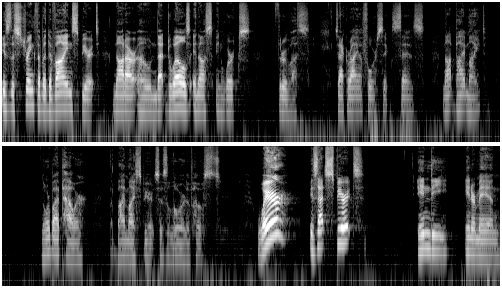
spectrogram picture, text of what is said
is the strength of a divine spirit, not our own, that dwells in us and works through us. Zechariah 4 6 says, Not by might, nor by power, but by my spirit, says the Lord of hosts. Where is that spirit? In the inner man.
